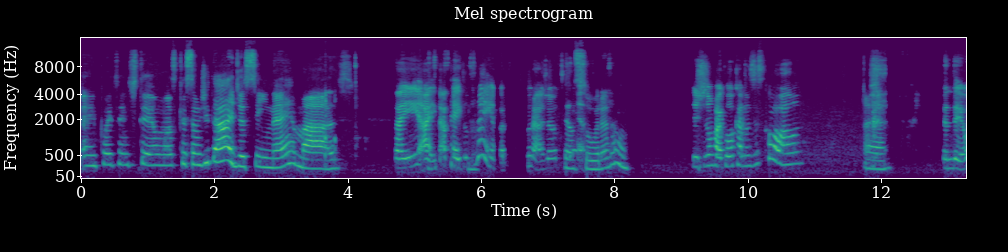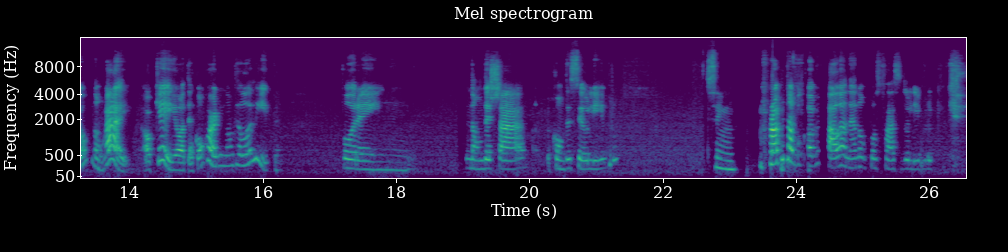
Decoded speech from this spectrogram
é importante ter uma questão de idade, assim, né? Mas. Aí, aí até aí tudo bem. Agora, censurar já. É Censura, não. A gente não vai colocar nas escolas. É. Entendeu? Não vai. Ok, eu até concordo em não ter Lolita. Porém, não deixar acontecer o livro. Sim. O próprio Nabokov fala, né, no pós-fácil do livro, que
